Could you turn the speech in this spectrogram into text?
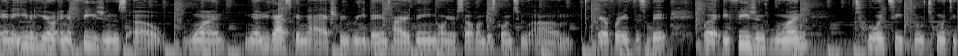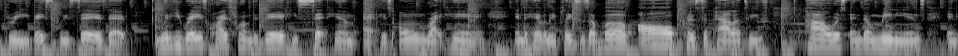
and even here in Ephesians uh, 1, you know, you guys can actually read the entire thing on yourself. I'm just going to um, paraphrase this a bit. But Ephesians 1 20 through 23 basically says that when he raised Christ from the dead, he set him at his own right hand in the heavenly places above all principalities, powers, and dominions, and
